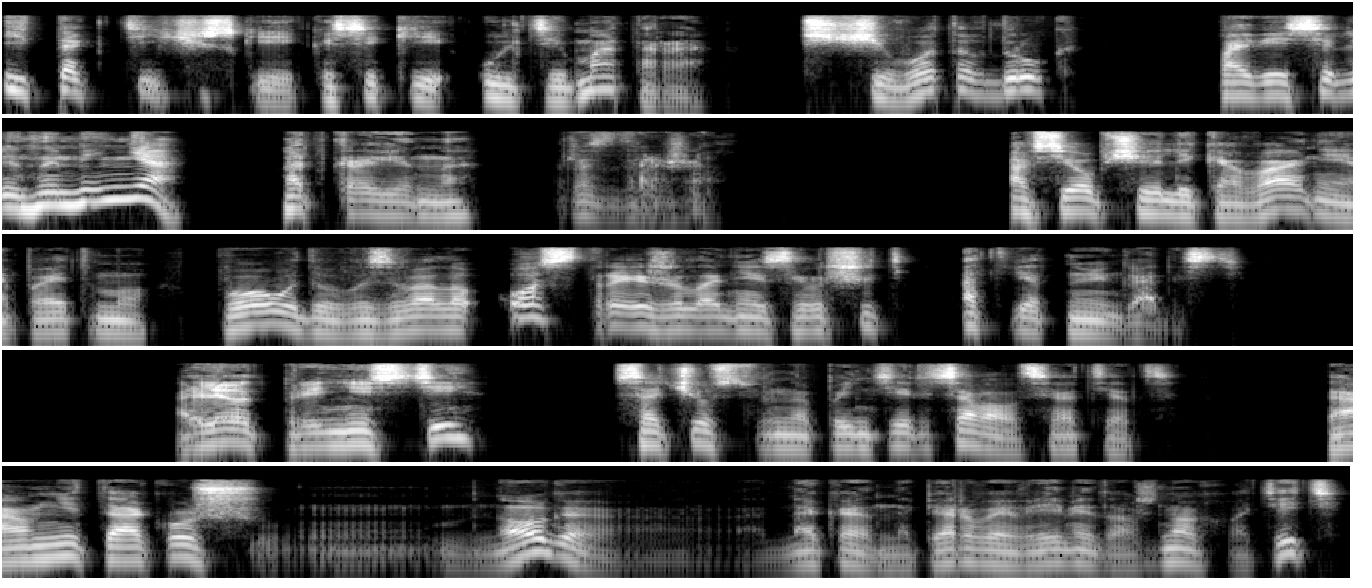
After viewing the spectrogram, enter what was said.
и тактические косяки ультиматора с чего-то вдруг повесили на меня, откровенно раздражал. А всеобщее ликование по этому поводу вызывало острое желание совершить ответную гадость. «Лед принести?» — сочувственно поинтересовался отец. «Там не так уж много, однако на первое время должно хватить».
